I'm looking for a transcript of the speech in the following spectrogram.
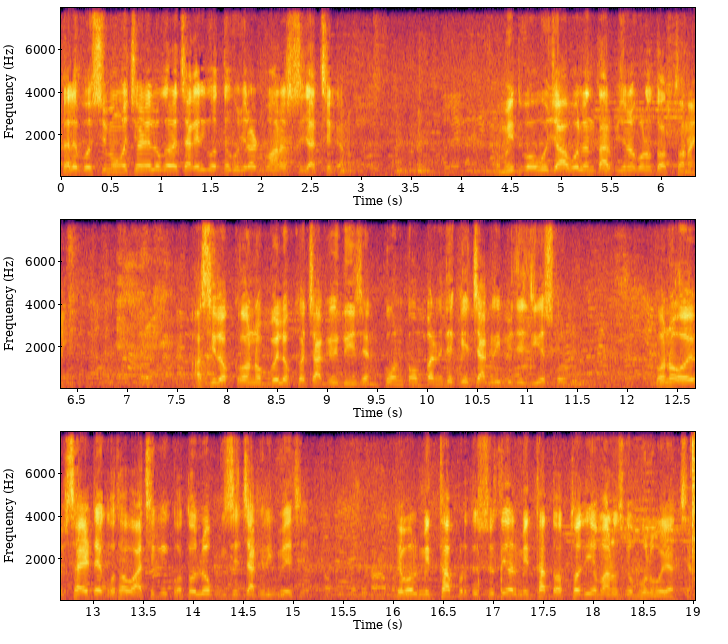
তাহলে পশ্চিমবঙ্গ ছেড়ে লোকেরা চাকরি করতে গুজরাট, মহারাষ্ট্রে যাচ্ছে কেন? অমিতবাবু যা বলেন তার পিছনে কোনো তথ্য নাই। আশি লক্ষ, নব্বই লক্ষ চাকরি দিয়েছেন। কোন কোম্পানিতে কে চাকরি পেয়েছে জিজ্ঞেস করুন। কোনো ওয়েবসাইটে কোথাও আছে কি? কত লোক কিসে চাকরি পেয়েছে? কেবল মিথ্যা প্রতিশ্রুতি আর মিথ্যা তথ্য দিয়ে মানুষকে ভুল বোঝাচ্ছেন।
